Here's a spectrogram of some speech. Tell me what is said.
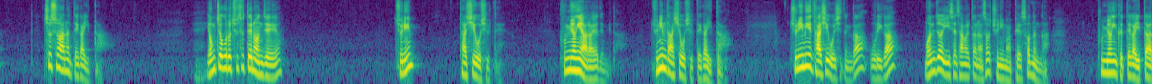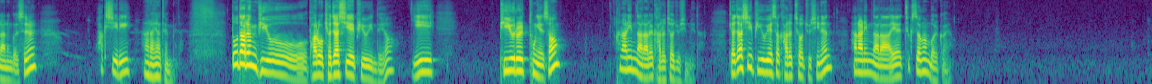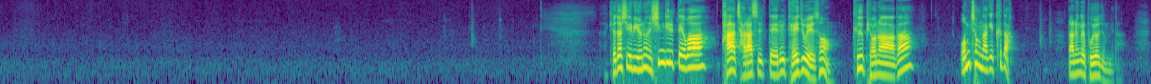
추수하는 때가 있다. 영적으로 추수 때는 언제예요? 주님 다시 오실 때. 분명히 알아야 됩니다. 주님 다시 오실 때가 있다. 주님이 다시 오시든가 우리가 먼저 이 세상을 떠나서 주님 앞에 서든가 분명히 그때가 있다라는 것을 확실히 알아야 됩니다. 또 다른 비유 바로 겨자씨의 비유인데요. 이 비유를 통해서 하나님 나라를 가르쳐 주십니다. 겨자씨 비유에서 가르쳐 주시는 하나님 나라의 특성은 뭘까요? 겨자씨의 비유는 심길 때와 다 자랐을 때를 대조해서 그 변화가 엄청나게 크다라는 걸 보여줍니다.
